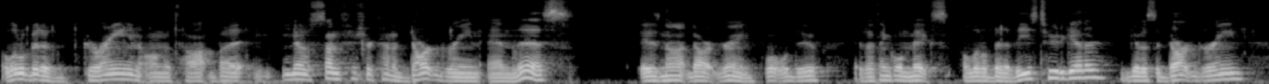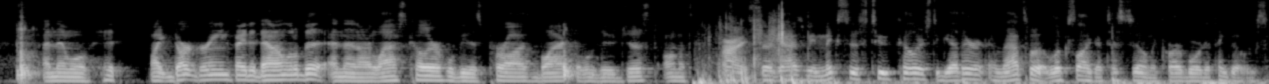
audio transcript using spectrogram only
a little bit of green on the top, but you know, sunfish are kind of dark green and this is not dark green. What we'll do is I think we'll mix a little bit of these two together, give us a dark green, and then we'll hit like dark green, fade it down a little bit, and then our last color will be this pearlized black that we'll do just on the All right, so guys, we mixed those two colors together, and that's what it looks like. I tested it on the cardboard. I think that looks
